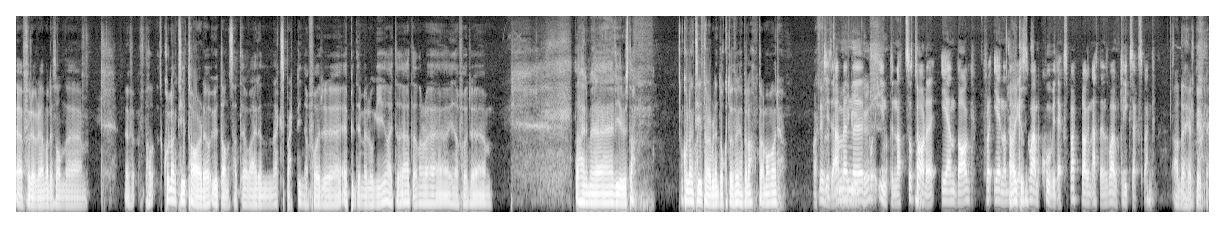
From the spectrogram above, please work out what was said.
Eh, For øvrig en veldig sånn eh, Hvor lang tid tar det å utdanne seg til å være en ekspert innenfor eh, epidemiologi, da, ikke det heter når det er innenfor eh, det her med virus, da? Hvor lang tid tar det å bli en doktor, for eksempel? Da? Det er mange år. Det vet ikke jeg, men eh, på internett så tar det én dag. Fra ene Ja, dagen ikke så var de covid-ekspert, dagen etter så var de krigsekspert. Ja, det er helt nydelig.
